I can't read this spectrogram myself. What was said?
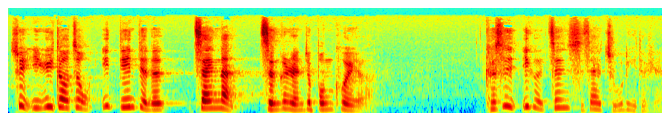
所以一遇到这种一点点的灾难，整个人就崩溃了。可是一个真实在主里的人，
